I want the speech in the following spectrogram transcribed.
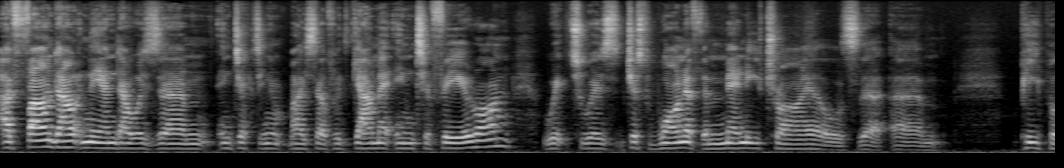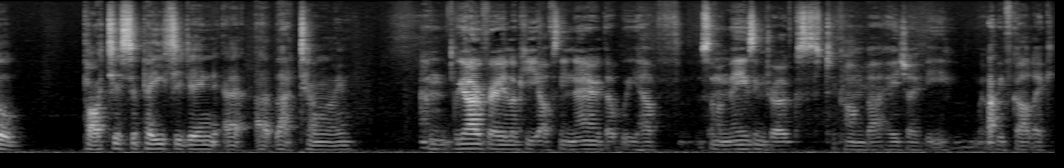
I found out in the end I was um, injecting myself with gamma interferon, which was just one of the many trials that um, people participated in at, at that time. Um, we are very lucky, obviously, now that we have some amazing drugs to combat HIV. We've got like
